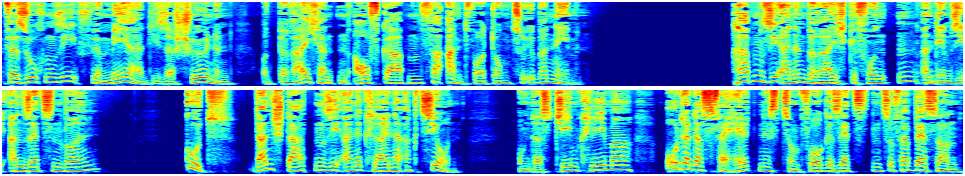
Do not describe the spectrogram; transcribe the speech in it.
Versuchen Sie, für mehr dieser schönen und bereichernden Aufgaben Verantwortung zu übernehmen. Haben Sie einen Bereich gefunden, an dem Sie ansetzen wollen? Gut, dann starten Sie eine kleine Aktion, um das Teamklima oder das Verhältnis zum Vorgesetzten zu verbessern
